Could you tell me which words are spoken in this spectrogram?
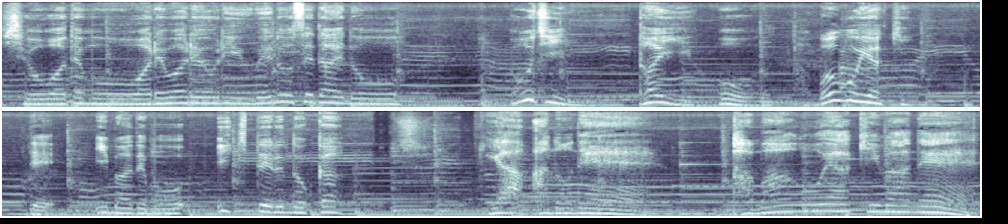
昭和でも我々より上の世代の巨人大砲卵焼きって今でも生きてるのか？いやあのね卵焼きはね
